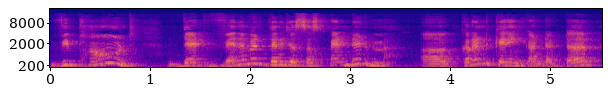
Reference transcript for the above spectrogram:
We found that whenever there is a suspended uh, current carrying conductor,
